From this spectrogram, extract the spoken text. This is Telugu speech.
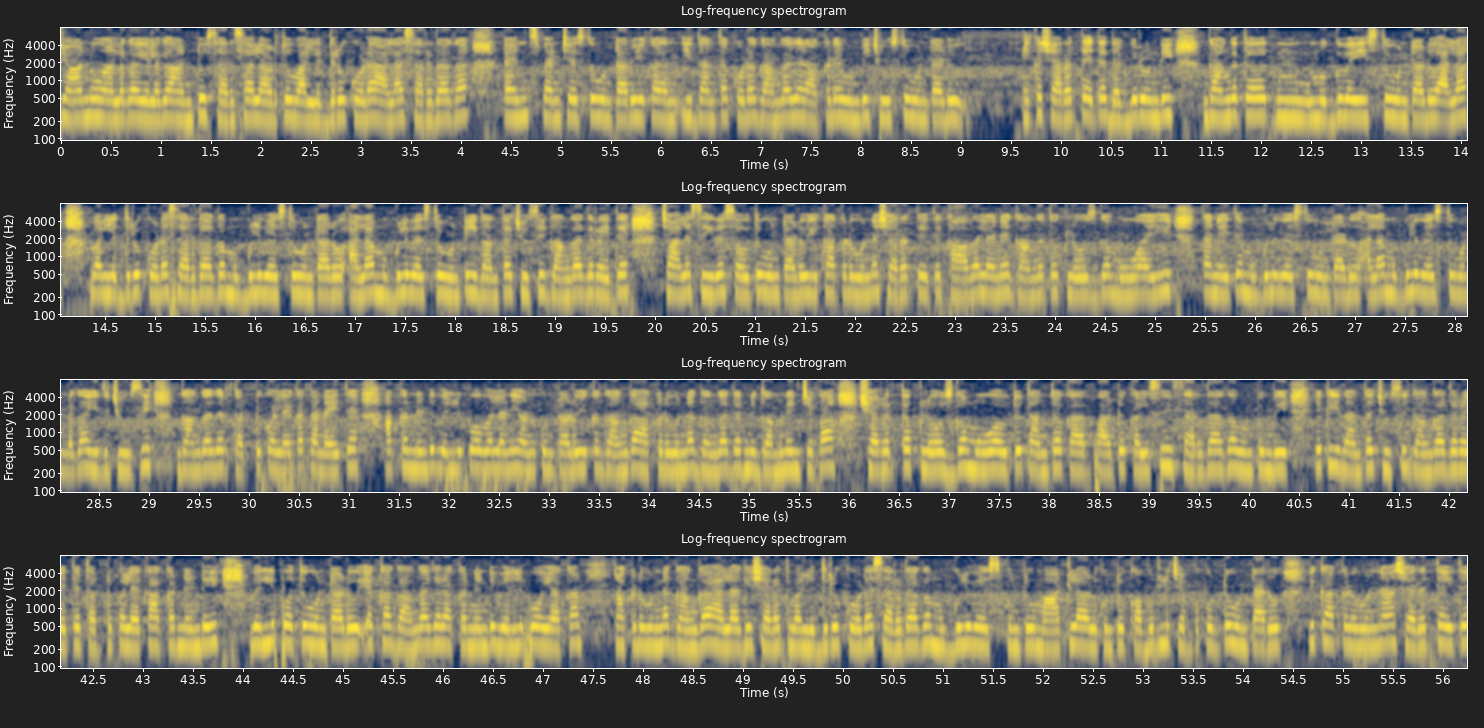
జాను అలాగా ఇలాగా అంటూ సరసాలాడుతూ వాళ్ళిద్దరూ కూడా అలా సరదాగా టైం స్పెండ్ చేస్తూ ఉంటారు. ఇక ఇదంతా కూడా గంగాధర్ అక్కడే ఉండి చూస్తూ ఉంటాడు. ఇక శరత్ అయితే దగ్గరుండి గంగతో ముగ్గు వేయిస్తూ ఉంటాడు. అలా వాళ్ళిద్దరూ కూడా సరదాగా ముగ్గులు వేస్తూ ఉంటారు. అలా ముగ్గులు వేస్తూ ఉంటే ఇదంతా చూసి గంగాధర్ అయితే చాలా సీరియస్ అవుతూ ఉంటాడు. ఇక అక్కడ ఉన్న శరత్ అయితే కావాలనే గంగతో క్లోజ్గా మూవ్ అయ్యి తనైతే ముగ్గులు వేస్తూ ఉంటాడు. అలా ముగ్గులు వేస్తూ ఉండగా ఇది చూసి గంగాధర్ తట్టుకోలేక తనైతే అక్కడి నుండి వెళ్ళిపోవాలని అనుకుంటాడు. ఇక గంగ అక్కడ ఉన్న గంగాధర్ని గమనించక శరత్తో క్లోజ్గా మూవ్ అవుతూ తనతో పాటు కలిసి సరదాగా ఉంటుంది. ఇక ఇదంతా చూసి గంగాధర్ అయితే తట్టుకోలేక అక్కడి నుండి వెళ్ళిపోతూ ఉంటాడు. ఇక గంగాధర్ అక్కడి నుండి వెళ్ళిపోయాక అక్కడ ఉన్న గంగ అలాగే శరత్ వాళ్ళిద్దరూ కూడా సరదాగా ముగ్గులు వేసుకుంటూ మాట్లాడుకుంటూ కబుర్లు చెప్పుకుంటూ ఉంటారు. ఇక అక్కడ ఉన్న శరత్ అయితే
